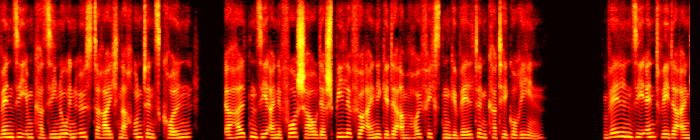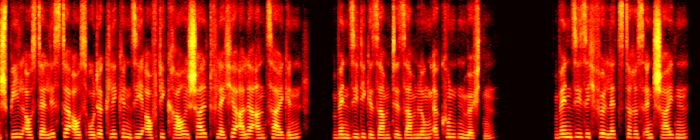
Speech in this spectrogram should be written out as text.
Wenn Sie im Casino in Österreich nach unten scrollen, erhalten Sie eine Vorschau der Spiele für einige der am häufigsten gewählten Kategorien. Wählen Sie entweder ein Spiel aus der Liste aus oder klicken Sie auf die graue Schaltfläche Alle Anzeigen, wenn Sie die gesamte Sammlung erkunden möchten. Wenn Sie sich für letzteres entscheiden,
